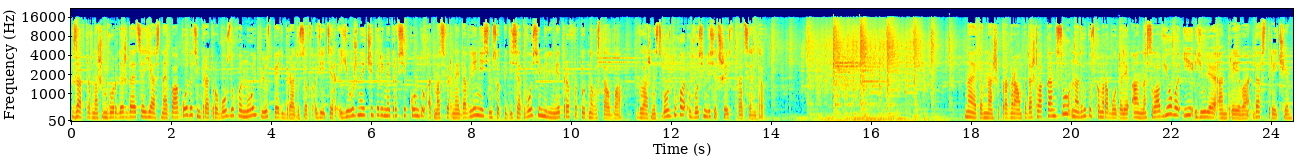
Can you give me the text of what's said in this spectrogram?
Завтра в нашем городе ожидается ясная погода, температура воздуха 0 плюс 5 градусов, ветер южный 4 метра в секунду, атмосферное давление 758 миллиметров ртутного столба, влажность воздуха 86%. На этом наша программа подошла к концу. Над выпуском работали Анна Соловьева и Юлия Андреева. До встречи.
